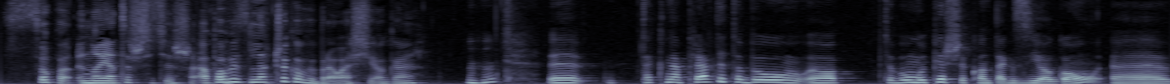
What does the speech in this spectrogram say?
Super, no ja też się cieszę. A powiedz, dlaczego wybrałaś jogę? Mhm. Tak naprawdę to był, to był mój pierwszy kontakt z jogą. E,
